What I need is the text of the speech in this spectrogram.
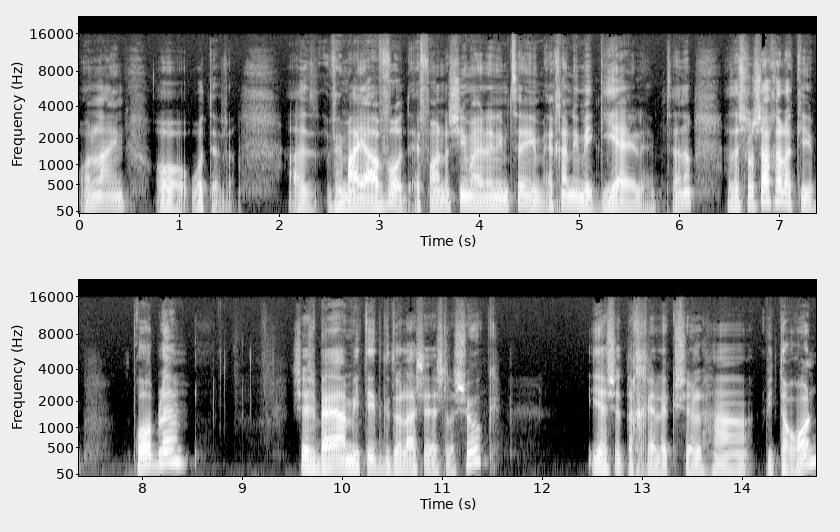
אונליין, או whatever. אז, ומה יעבוד? איפה האנשים האלה נמצאים? איך אני מגיע אליהם, בסדר? אז זה שלושה חלקים. problem, שיש בעיה אמיתית גדולה שיש לשוק, יש את החלק של הפתרון,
